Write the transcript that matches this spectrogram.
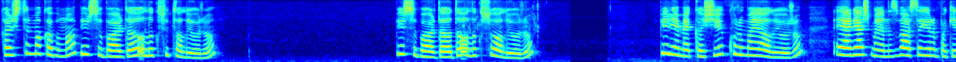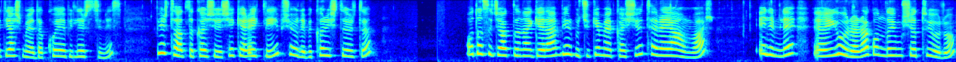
Karıştırma kabıma 1 su bardağı ılık süt alıyorum. 1 su bardağı da ılık su alıyorum. 1 yemek kaşığı kuru maya alıyorum. Eğer yaş mayanız varsa yarım paket yaş maya da koyabilirsiniz. 1 tatlı kaşığı şeker ekleyip şöyle bir karıştırdım. Oda sıcaklığına gelen 1,5 yemek kaşığı tereyağım var. Elimle e, yoğurarak onu da yumuşatıyorum.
